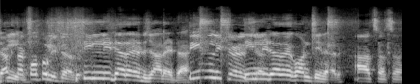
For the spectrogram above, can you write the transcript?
জারটা কত লিটার? তিন লিটারের জার এটা। তিন লিটারের তিন জার। লিটারের কন্টেনার আচ্ছা আচ্ছা।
